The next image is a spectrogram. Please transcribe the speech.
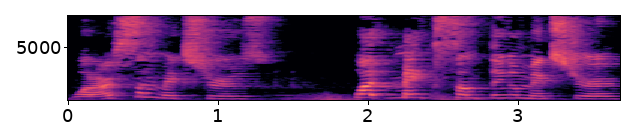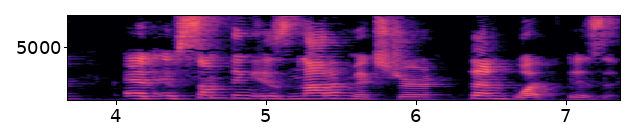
what are some mixtures, what makes something a mixture, and if something is not a mixture, then what is it?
